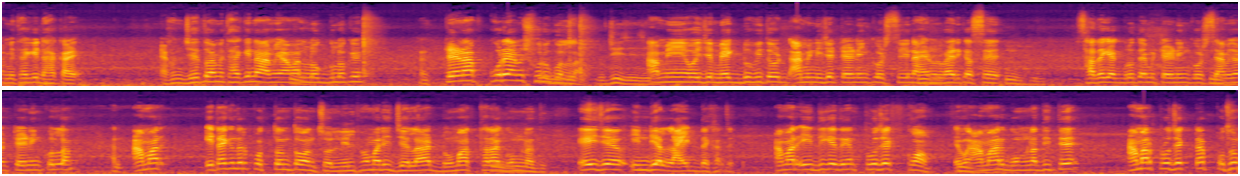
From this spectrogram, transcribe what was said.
আমি থাকি ঢাকায়। এখন যেহেতু আমি থাকি না আমি আমার লোকগুলোকে ট্রেন আপ করে আমি শুরু করলাম। জি জি আমি ওই যে মেঘডুবিতেও আমি নিজে ট্রেনিং করছি নাহিনুর ভাইয়ের কাছে। সাদেক একগ্রোতে আমি ট্রেনিং করছি আমি যখন ট্রেনিং করলাম আমার এটা কিন্তু প্রত্যন্ত অঞ্চল নীলফামারী জেলা ডোমার থানা গোমনাদি। এই যে ইন্ডিয়ার লাইট দেখা যায়। আমার এই দিকে দেখেন প্রজেক্ট কম এবং আমার গোমনাদিতে আমার প্রজেক্টটা প্রথম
